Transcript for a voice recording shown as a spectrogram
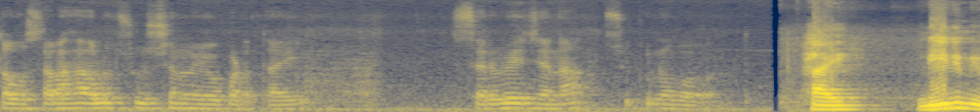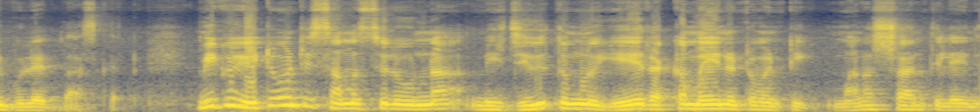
తగు సలహాలు సూచనలు ఇవ్వబడతాయి. సర్వేజన సుఖనుభవంతు హాయ్ నేను మీ బుల్లెట్ భాస్కర్. మీకు ఎటువంటి సమస్యలు ఉన్నా మీ జీవితంలో ఏ రకమైనటువంటి మనశ్శాంతి లేని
